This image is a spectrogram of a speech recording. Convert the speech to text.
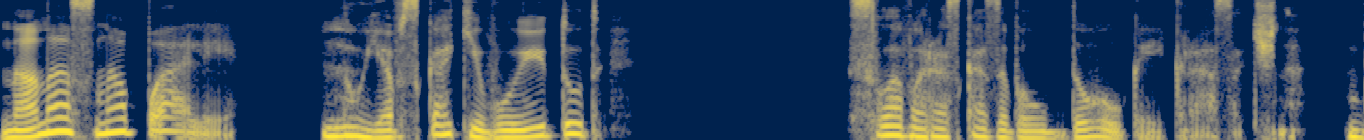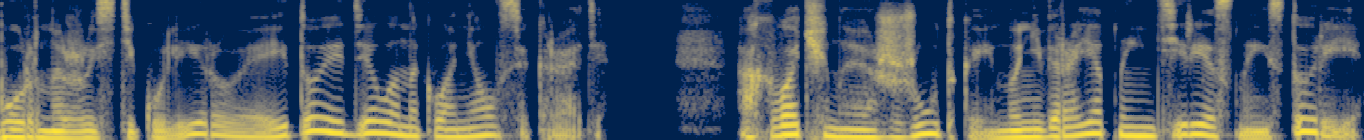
на нас напали. Ну, я вскакиваю, и тут... Слава рассказывал долго и красочно, бурно жестикулируя, и то и дело наклонялся к Раде. Охваченная жуткой, но невероятно интересной историей,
